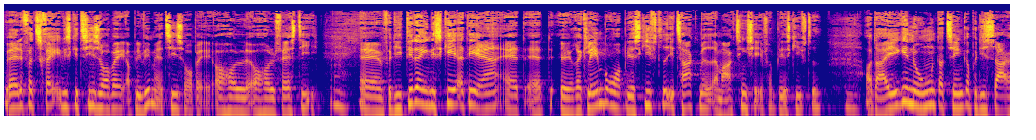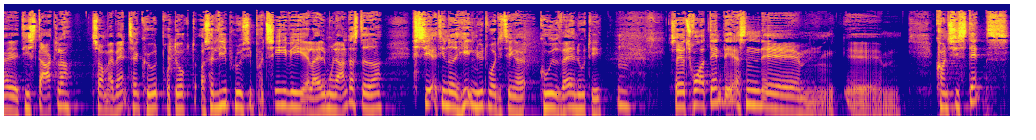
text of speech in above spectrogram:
hvad er det for træ, vi skal tisse op af, og blive ved med at tisse op af, og holde, og holde fast i. Mm. Øh, fordi det, der egentlig sker, det er, at, at øh, reklamebureauer bliver skiftet i takt med, at marketingchefer bliver skiftet. Mm. Og der er ikke nogen, der tænker på de, de stakler, som er vant til at købe et produkt, og så lige pludselig på tv eller alle mulige andre steder, ser de noget helt nyt, hvor de tænker, gud, hvad er nu det? Mm. Så jeg tror, at den der sådan, øh, øh, konsistens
